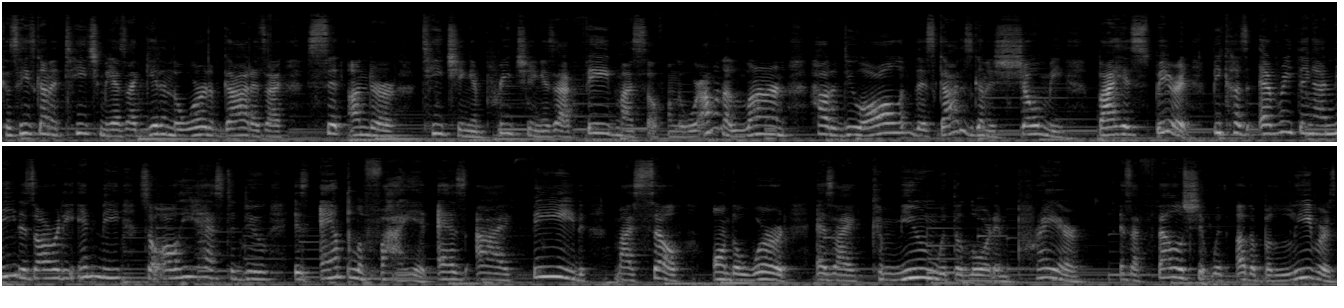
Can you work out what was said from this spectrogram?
because he's going to teach me as I get in the Word of God, as I sit under teaching and preaching, as I feed myself on the Word. I'm going to learn how to do all of this. God is going to show me by His Spirit because everything I need is already in me. So all He has to do is amplify it as I feed myself on the Word, as I commune with the Lord in prayer as I fellowship with other believers,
